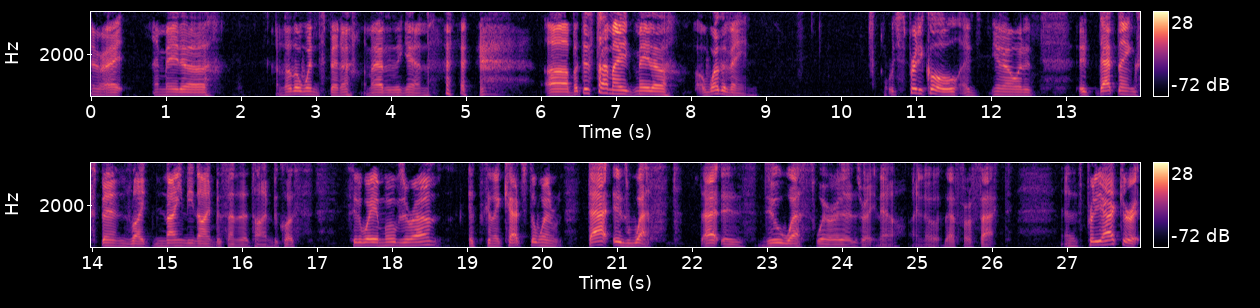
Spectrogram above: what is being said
All right, I made a another wind spinner. I'm at it again. uh, but this time I made a, a weather vane, which is pretty cool. It, you know, and it, it that thing spins like 99% of the time because see the way it moves around? It's gonna catch the wind. That is west. That is due west where it is right now. I know that for a fact, and it's pretty accurate.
